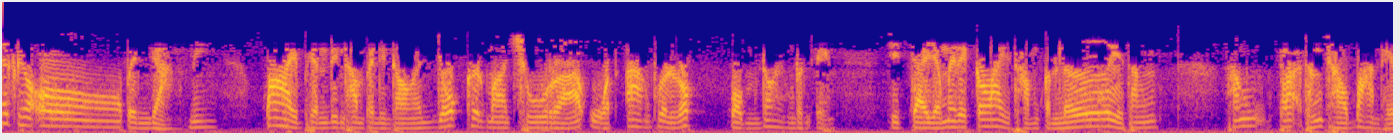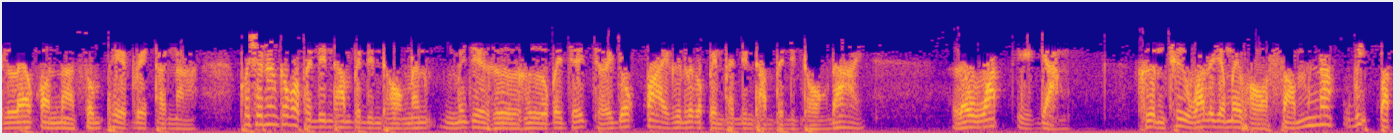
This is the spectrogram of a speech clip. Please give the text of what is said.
นึกถึงโอ้เป็นอย่างนี้ป้ายแผ่นดินทำแผ่นดินทองนั้นยกขึ้นมาชูราอวดอ้างเพื่อลบปมด้อยของตนเอง จิตใจยังไม่ได้ใกล้ทำกันเลย ทั้งทั้งพระทั้งชาวบ้านเห็นแล้วก็น่าสมเพชเวทนา เพราะฉะนั้นก็ว่าแผ่นดินทำแผ่นดินทองนั้น ไม่ใช่เฮอเฮอไปเฉยเฉยยกป้ายขึ้นแล้วก็เป็นแผ่นดินทำแผ่นดินทองได้ แล้ววัดอีกอย่าง ขึ้นชื่อวัดแล้วยังไม่พอสำนักวิปัส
